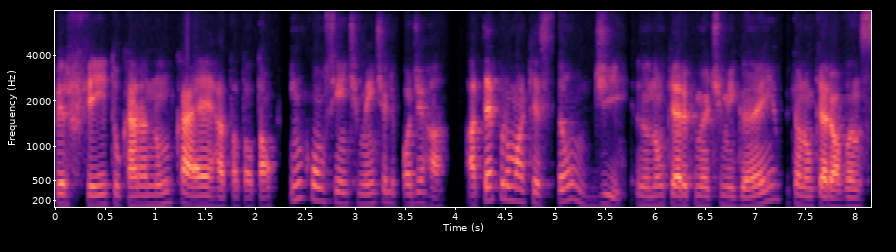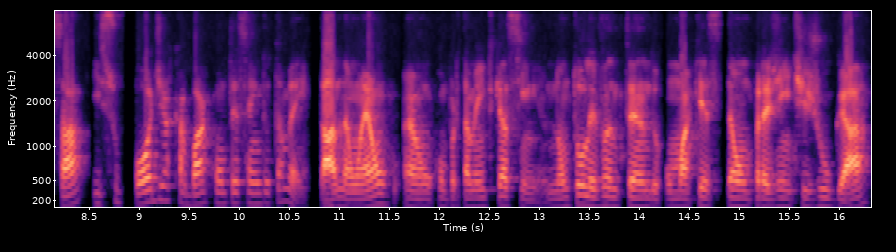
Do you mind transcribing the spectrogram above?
perfeito, o cara nunca erra, tal, tal, tal. Inconscientemente ele pode errar até por uma questão de eu não quero que meu time ganhe, porque eu não quero avançar, isso pode acabar acontecendo também, tá? Não é um, é um comportamento que, assim, não estou levantando uma questão para a gente julgar,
